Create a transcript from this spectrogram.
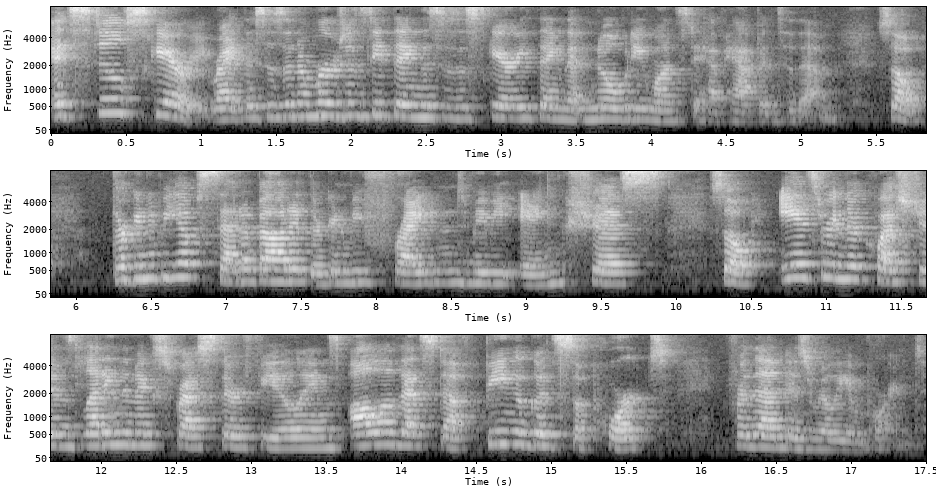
It's still scary, right? This is an emergency thing. This is a scary thing that nobody wants to have happen to them. So they're going to be upset about it. They're going to be frightened, maybe anxious. So answering their questions, letting them express their feelings, all of that stuff, being a good support for them is really important.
